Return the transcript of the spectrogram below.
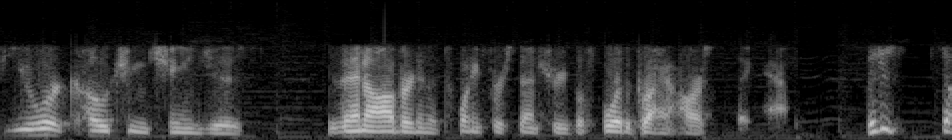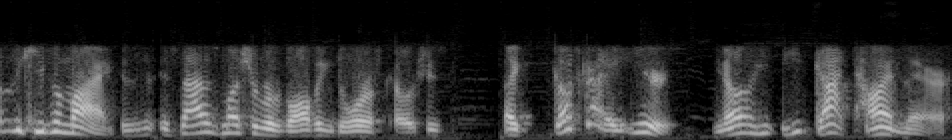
fewer coaching changes than Auburn in the 21st century before the Bryan Harsin thing happened. It's just something to keep in mind. It's not as much a revolving door of coaches. Like Gus got eight years. You know, he, he got time there.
